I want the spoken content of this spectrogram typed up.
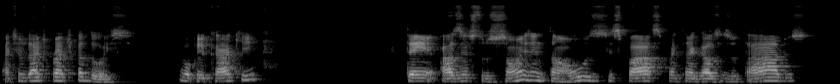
Atividade prática 2. Vou clicar aqui. Tem as instruções, então use esse espaço para entregar os resultados.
